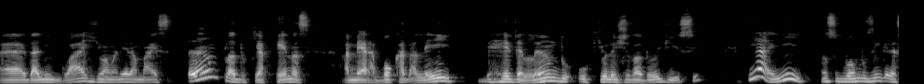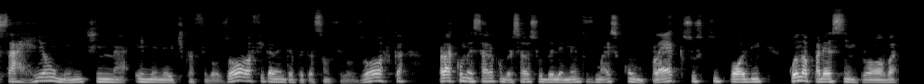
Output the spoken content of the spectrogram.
é, da linguagem de uma maneira mais ampla do que apenas a mera boca da lei, revelando o que o legislador disse. E aí nós vamos ingressar realmente na hermenêutica filosófica, na interpretação filosófica, para começar a conversar sobre elementos mais complexos que podem, quando aparecem em prova,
